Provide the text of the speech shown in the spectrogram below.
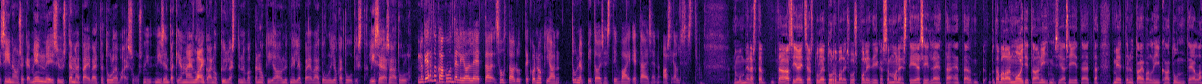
siinä on sekä menneisyys, tämä päivä että tulevaisuus. Niin, niin sen takia mä en lainkaan ole kyllästynyt, vaikka Nokia on nyt neljä päivää tullut joka tuutista. Lisää saa tulla. No kertokaa mm. kuuntelijoille, että suhtaudutteko Nokiaan tunnepitoisesti vai etäisen asiallisesti? No mun mielestä tämä asia itse asiassa tulee turvallisuuspolitiikassa monesti esille, että, että tavallaan moititaan ihmisiä siitä, että ette nyt aivan liikaa tunteella.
